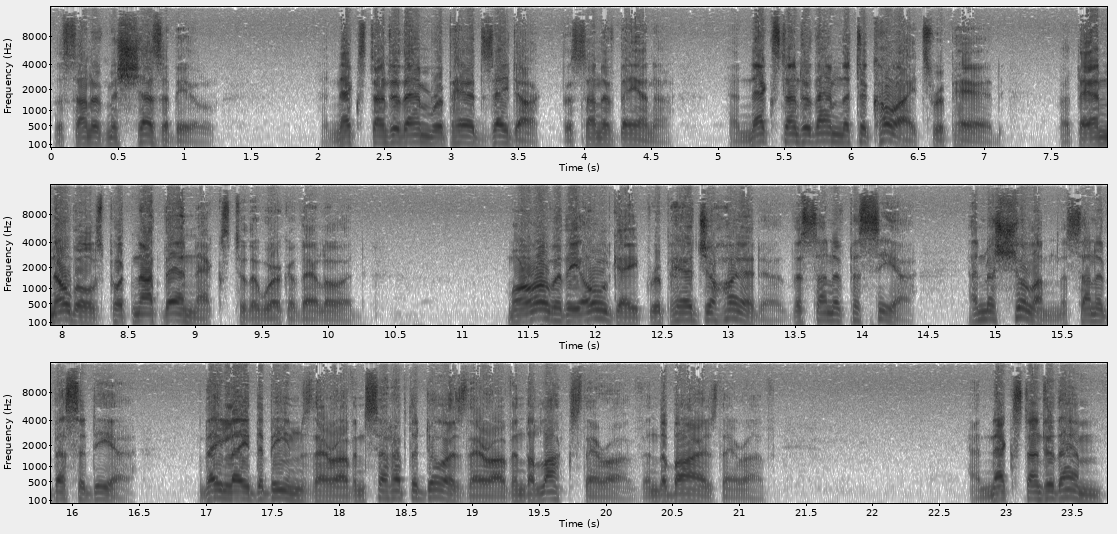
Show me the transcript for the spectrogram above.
the son of Meshezabeel. And next unto them repaired Zadok, the son of Baana. And next unto them the Tekoites repaired, but their nobles put not their necks to the work of their lord. Moreover, the old gate repaired Jehoiada, the son of Paseah, and Meshullam, the son of Besodeiah. They laid the beams thereof, and set up the doors thereof, and the locks thereof, and the bars thereof. And next unto them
